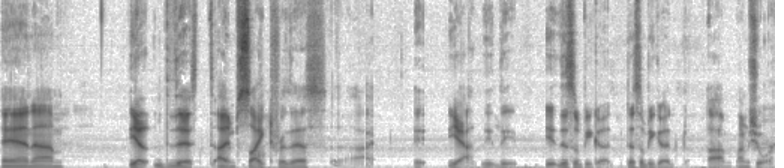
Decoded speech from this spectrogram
and um, yeah, this I'm psyched for this. Uh, it, yeah, the, the it, this will be good. This will be good. Um, I'm sure.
